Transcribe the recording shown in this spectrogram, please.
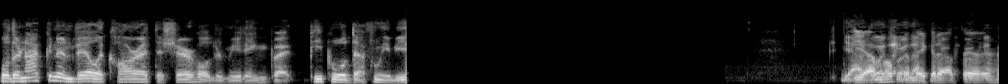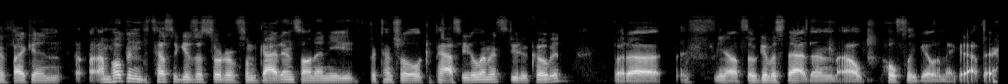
Well, they're not going to unveil a car at the shareholder meeting, but people will definitely be. Yeah, Yeah, I I'm hoping to that make it out out there. there if I can. I'm hoping Tesla gives us sort of some guidance on any potential capacity limits due to COVID. But uh, if you know if they'll give us that, then I'll hopefully be able to make it out there.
